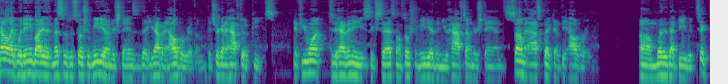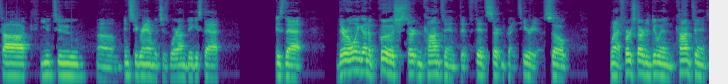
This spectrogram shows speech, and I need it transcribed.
kind of like what anybody that messes with social media understands is that you have an algorithm that you're going to have to appease. If you want to have any success on social media, then you have to understand some aspect of the algorithm, um, whether that be with TikTok, YouTube, um, Instagram, which is where I'm biggest at, is that they're only going to push certain content that fits certain criteria. So when I first started doing content,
